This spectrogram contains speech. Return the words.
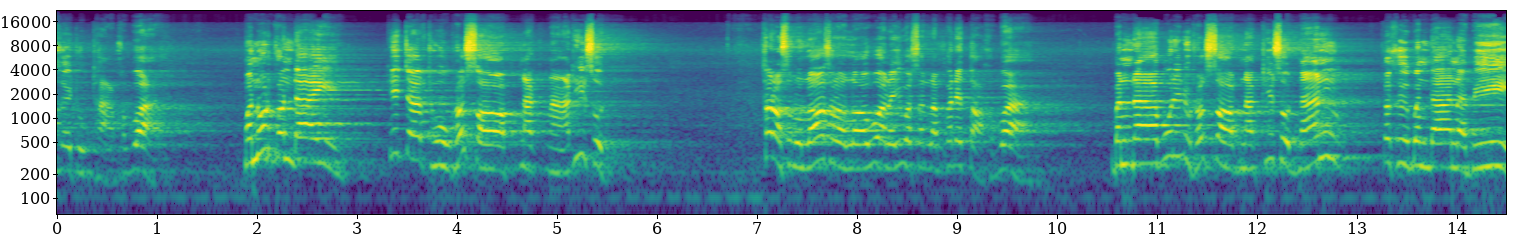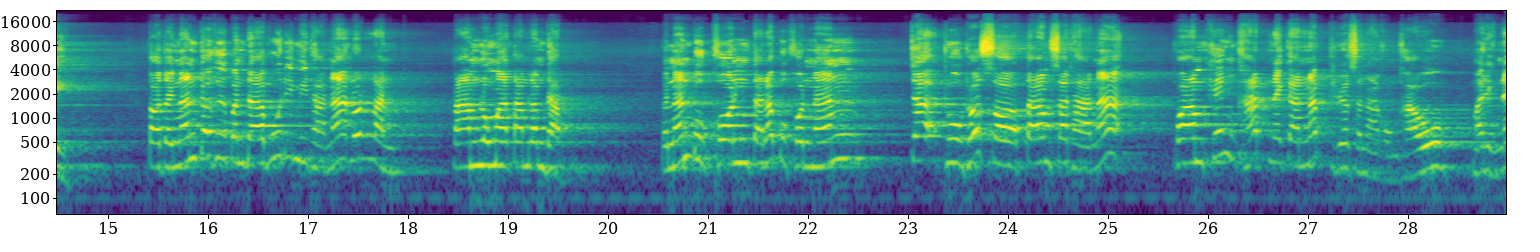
เคยถูกถามครับว่า มนุษย์คนใดที่จะถูกทดสอบหนักหนาที่สุดท่านอัสลุลลอฮ์สัลลัลลอฮุอะลัยฮิวะสัลลัมก็ได้ตอบครับว่า บรรดาผู้ที่ถูกทดสอบหนักที่สุดนั้น ก็คือบรรดานาบี ต่อจากนั้นก็คือบรรดาผู้ที่มีฐานะลดหลั่นตามลงมาตามลำดับดังนั้นบุคคลแต่ละบุคคลนั้น จะถูกทดสอบตามสถานะ ความเข่งคัดในการนับถือศาสนาของเขาหมายถึงใน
